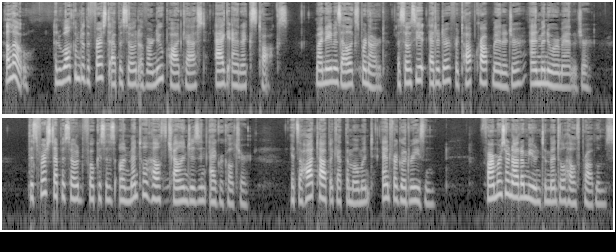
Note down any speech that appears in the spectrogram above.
Hello, and welcome to the first episode of our new podcast, Ag Annex Talks. My name is Alex Bernard, Associate Editor for Top Crop Manager and Manure Manager. This first episode focuses on mental health challenges in agriculture. It's a hot topic at the moment, and for good reason. Farmers are not immune to mental health problems,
